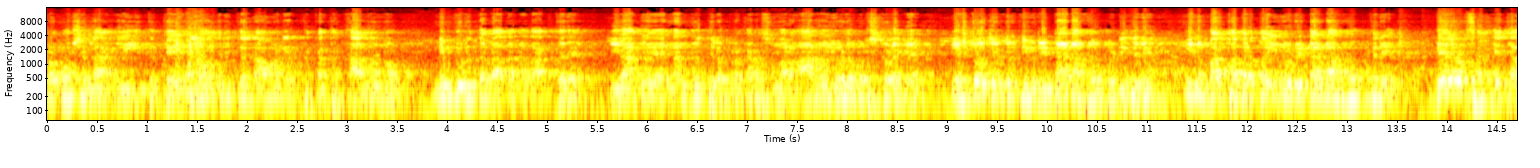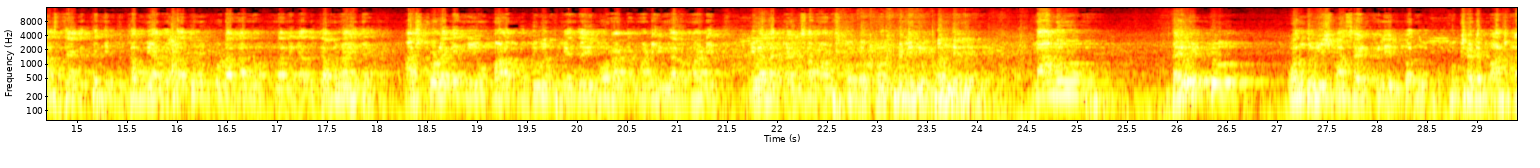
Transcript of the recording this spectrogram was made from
ಪ್ರಮೋಷನ್ ಆಗಲಿ, ಇದಕ್ಕೆ ಎಲ್ಲೋ ಒಂದು ರೀತಿಯಲ್ಲಿ ನಾವು ಮಾಡಿರ್ತಕ್ಕಂಥ ಕಾನೂನು ನಿಮ್ಮ ವಿರುದ್ಧವಾದಾಗ ಅದಾಗ್ತದೆ ಈಗಾಗಲೇ ನನ್ಗೆ ಗೊತ್ತಿರೋ ಪ್ರಕಾರ ಸುಮಾರು ಆರು, ಏಳು ವರ್ಷದೊಳಗೆ ಎಷ್ಟೋ ಜನರು ನೀವು ರಿಟೈರ್ಡ್ ಆಗಿ ಹೋಗ್ಬಿಟ್ಟಿದ್ದೀರಿ. ಇನ್ನು ಬರ್ತಾ ಬರ್ತಾ ಇನ್ನೂ ರಿಟೈರ್ಡ್ ಆಗಿ ಹೋಗ್ತೀರಿ. ಬೇರೆಯವ್ರ ಸಂಖ್ಯೆ ಜಾಸ್ತಿ ಆಗುತ್ತೆ, ನಿಮ್ದು ಕಮ್ಮಿ ಆಗುತ್ತೆ. ಅದನ್ನು ಕೂಡ ನಾನು, ನನಗೆ ಅದು ಗಮನ ಇದೆ. ಅಷ್ಟರೊಳಗೆ ನೀವು ಬಹಳ ಬುದ್ಧಿವಂತಿಕೆಯಿಂದ ಈ ಹೋರಾಟ ಮಾಡಿ ಹಿಂಗೆಲ್ಲ ಮಾಡಿ ಇವೆಲ್ಲ ಕೆಲಸ ಮಾಡಿಸ್ಕೋಬೇಕು ಅಂತ ಹೇಳಿ ನೀವು ಬಂದಿದ್ದೀರಿ. ನಾನು ದಯವಿಟ್ಟು ಒಂದು ವಿಶ್ವಾಸ ಇಟ್ಕೊಳ್ಳಿ, ಇಲ್ಲಿ ಬಂದು ಪುಕ್ಷಡೆ ಭಾಷಣ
